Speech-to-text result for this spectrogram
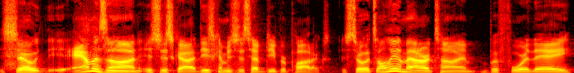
so Amazon is just got these companies just have deeper products. So it's only a matter of time before they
